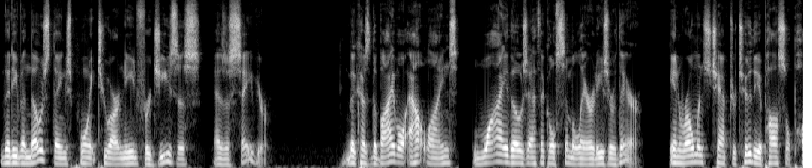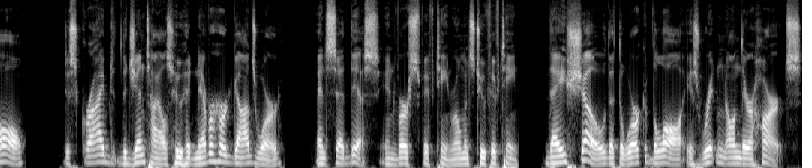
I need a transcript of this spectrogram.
that even those things point to our need for Jesus as a Savior. Because the Bible outlines why those ethical similarities are there. In Romans chapter 2, the Apostle Paul described the Gentiles who had never heard God's word and said this in verse 15, Romans 2:15, they show that the work of the law is written on their hearts.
